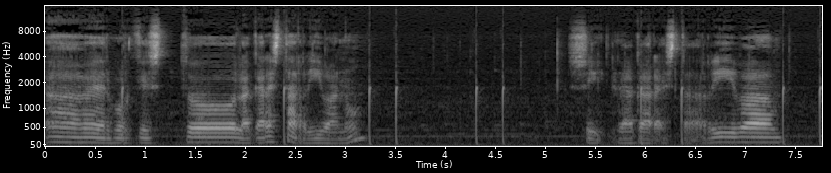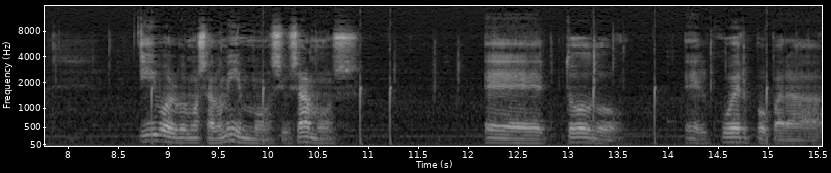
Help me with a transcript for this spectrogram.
a ver, porque esto... La cara está arriba, ¿no? Sí, la cara está arriba. Y volvemos a lo mismo. Si usamos eh, todo el cuerpo para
